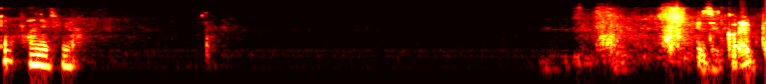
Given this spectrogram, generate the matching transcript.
Can't find it here. Is it correct?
